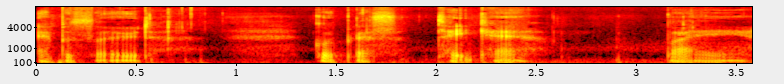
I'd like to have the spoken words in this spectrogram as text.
episode. God bless. Take care. Bye.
